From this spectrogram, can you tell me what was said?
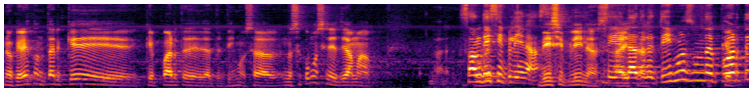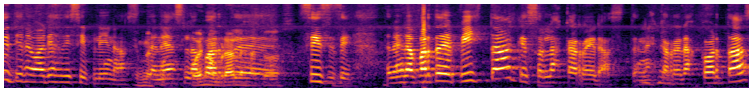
¿Nos querés contar qué, qué parte del atletismo, o sea, no sé cómo se le llama, son disciplinas. Disciplinas. Sí, el atletismo es un deporte y tiene varias disciplinas. Tenés la parte. Sí, sí, sí. Tenés la parte de pista, que son las carreras. Tenés carreras cortas,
